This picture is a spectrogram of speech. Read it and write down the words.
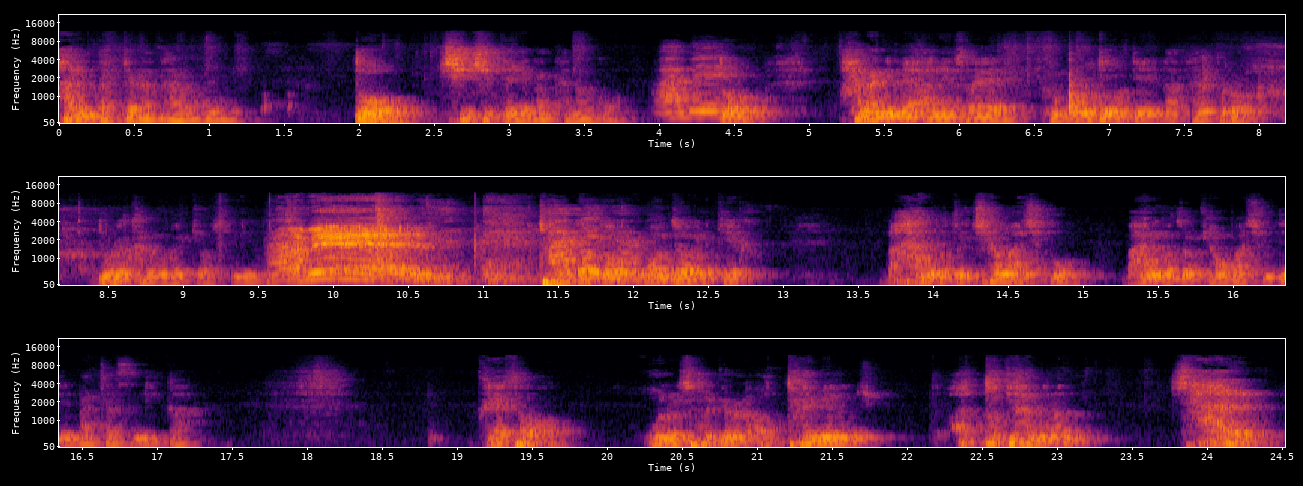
아름답게 나타나고 또 진실되게 나타나고 아멘. 또 하나님의 안에서의 그 모든 것들이 나타나도록 노력하는 것밖에 없습니다. 아멘. 저보다도. 먼저 이렇게 많은 것들을 체험하시고 많은 것들을 경험하신 분들이 많지 않습니까? 그래서 오늘 설교를 어떻게 하면 어떻게 하면은 잘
